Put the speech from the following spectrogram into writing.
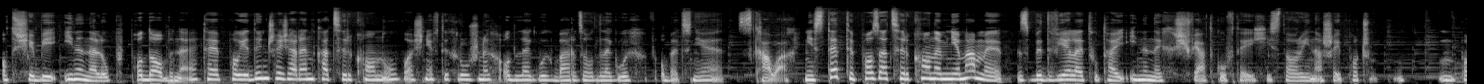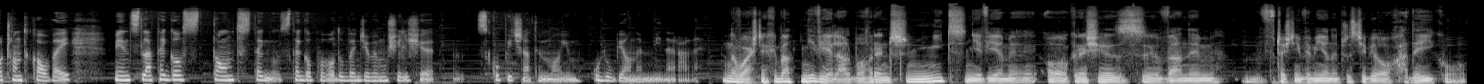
od siebie inne lub podobne, te pojedyncze ziarenka cyrkonu właśnie w tych różnych odległych, bardzo odległych obecnie skałach. Niestety poza cyrkonem nie mamy zbyt wiele tutaj innych świadków tej historii naszej początkowej, więc dlatego stąd, z tego, z tego powodu będziemy musieli się skupić na tym moim ulubionym minerale. No właśnie, chyba niewiele albo wręcz nic nie wiemy o okresie zwanym wcześniej wymieniony przez Ciebie o Hadeiku,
